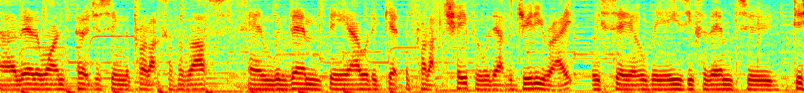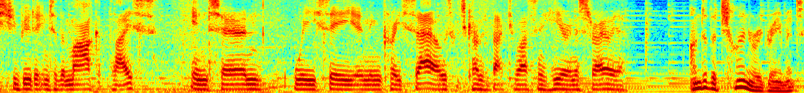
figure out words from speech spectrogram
Uh, they're the ones purchasing the products off of us and with them being able to get the product cheaper without the duty rate, we see it will be easy for them to distribute it into the marketplace. In turn, we see an increased sales which comes back to us here in Australia. Under the China agreement,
